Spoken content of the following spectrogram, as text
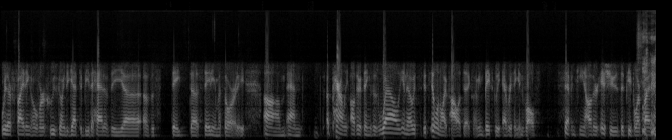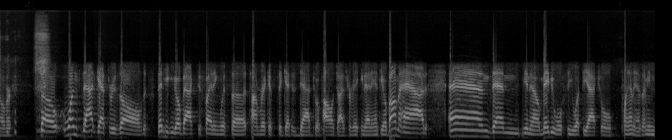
where they're fighting over who's going to get to be the head of the uh, of the state uh, stadium authority, um, and apparently other things as well. You know, it's it's Illinois politics. I mean, basically everything involves 17 other issues that people are fighting over. So once that gets resolved, then he can go back to fighting with uh, Tom Ricketts to get his dad to apologize for making that anti-Obama ad, and then you know maybe we'll see what the actual plan is. I mean,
